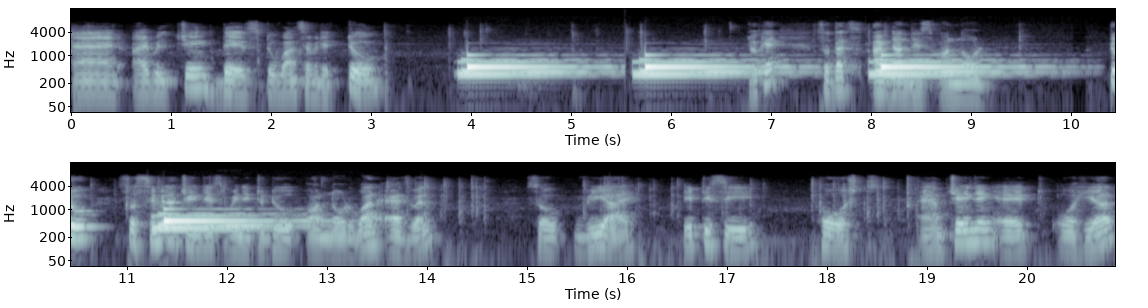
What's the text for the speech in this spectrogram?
and I will change this to 172 okay? So that's I've done this on node 2 so similar changes we need to do on node 1 as well. So vi etc hosts I am changing it over here.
